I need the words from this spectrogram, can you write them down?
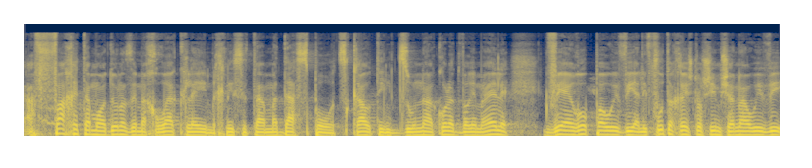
הפך את המועדון הזה מאחורי הקלעים, הכניס את המדע ספורט, סקאוטינג, תזונה, כל הדברים האלה, גביע אירופה הוא הביא, אליפות אחרי 30 שנה הוא הביא,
